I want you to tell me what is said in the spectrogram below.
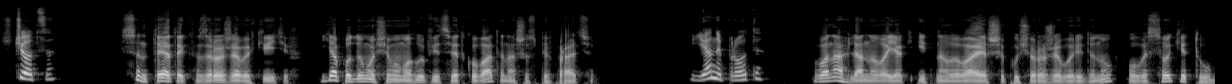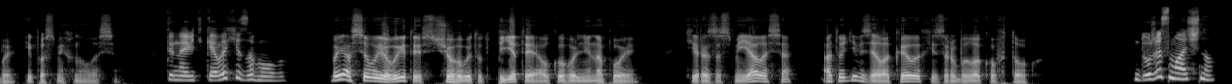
Що це? Синтетик з рожевих квітів. Я подумав, що ми могли б відсвяткувати нашу співпрацю. Я не проти. Вона глянула, як Іт наливає шипучу рожеву рідину у високі туби, і посміхнулася. Ти навіть келихи замовив. Боявся уявити, з чого ви тут п'єте алкогольні напої. Тіра засміялася, а тоді взяла келих і зробила ковток. Дуже смачно.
